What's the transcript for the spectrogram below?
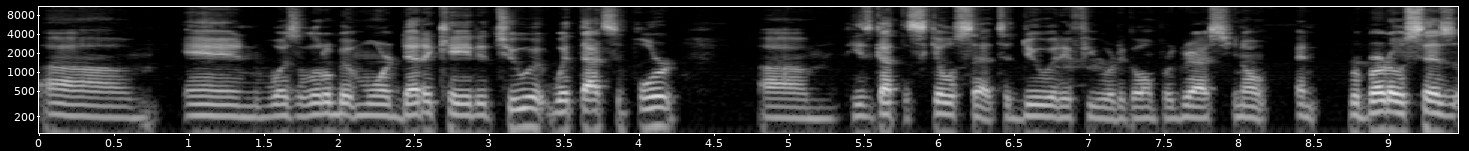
um, and was a little bit more dedicated to it with that support. Um, he's got the skill set to do it if he were to go and progress. You know, and Roberto says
